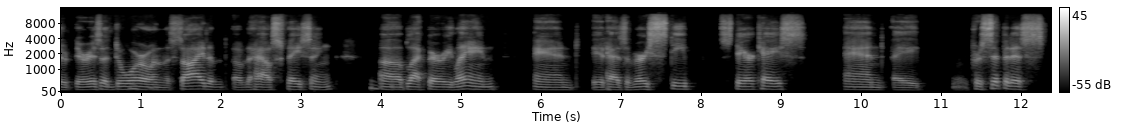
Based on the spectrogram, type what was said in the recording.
there, there is a door on the side of, of the house facing uh, Blackberry Lane. And it has a very steep staircase and a precipitous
